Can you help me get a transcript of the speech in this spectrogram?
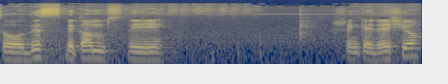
So, this becomes the shrinkage ratio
